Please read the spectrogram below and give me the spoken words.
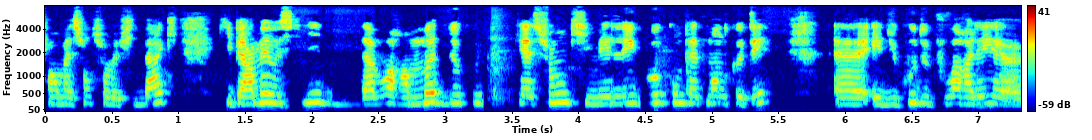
formation sur le feedback, qui permet aussi d'avoir un mode de communication qui met l'ego complètement de côté euh, et du coup de pouvoir aller, euh,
